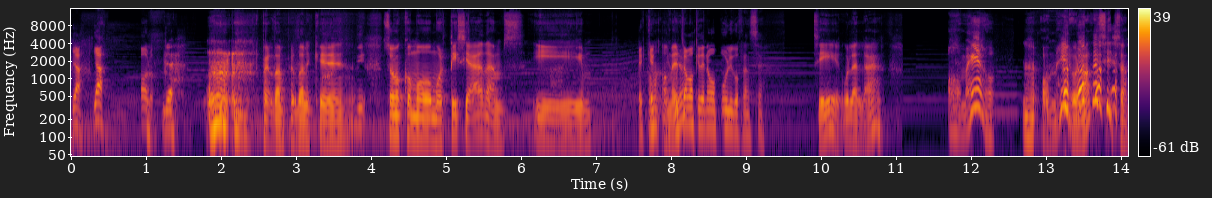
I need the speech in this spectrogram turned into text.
Ya, ya. Pablo. Ya. Perdón, perdón, es que Sí. somos como Morticia Adams y. Es que. ¿Homero? escuchamos que tenemos público francés. Sí, ulala. Homero. Homero, no hagas eso.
